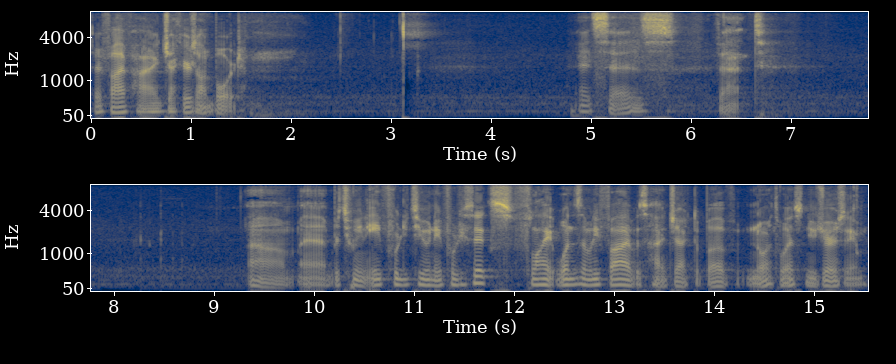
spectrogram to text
There are five hijackers on board. It says that um, between 8:42 and 8:46, Flight 175 is hijacked above Northwest New Jersey.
